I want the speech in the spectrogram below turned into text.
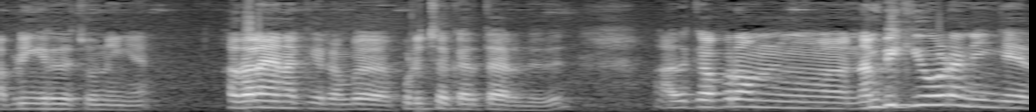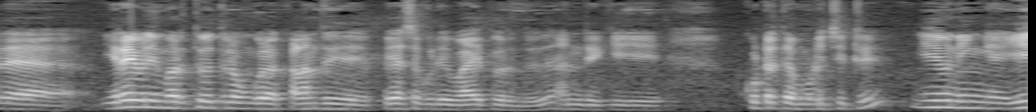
அப்படிங்கிறத சொன்னீங்க. அதெல்லாம் எனக்கு ரொம்ப பிடிச்ச கருத்தாக இருந்தது. அதுக்கப்புறம் நம்பிக்கையோடு நீங்கள் இதை இறைவெளி மருத்துவத்தில் உங்களை கலந்து பேசக்கூடிய வாய்ப்பு இருந்தது. அன்றைக்கு கூட்டத்தை முடிச்சுட்டு ஈவினிங் ஈ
